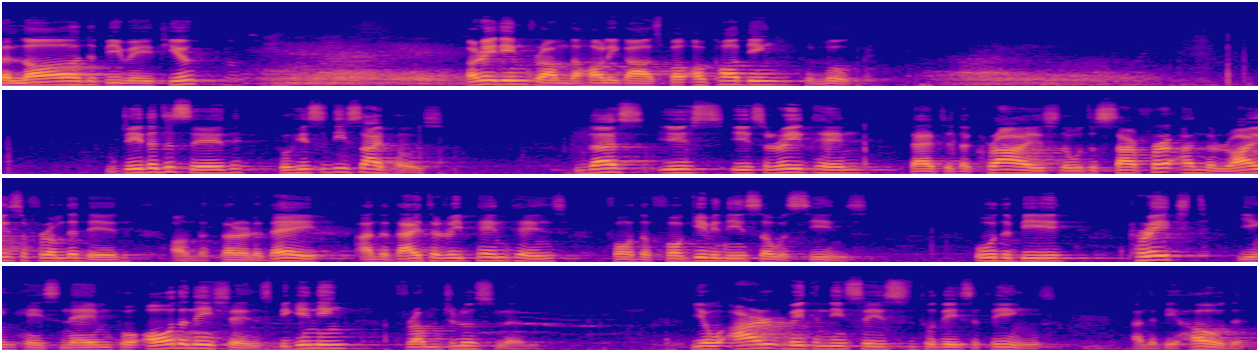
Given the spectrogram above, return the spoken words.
The Lord be with you. A reading from the Holy Gospel according to Luke. Jesus said to his disciples, Thus is, is written that the Christ would suffer and rise from the dead on the third day, and that repentance for the forgiveness of sins would be preached in his name to all the nations, beginning from Jerusalem. You are witnesses to these things, and behold,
